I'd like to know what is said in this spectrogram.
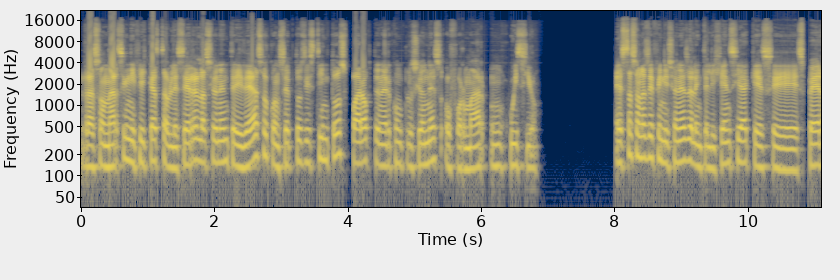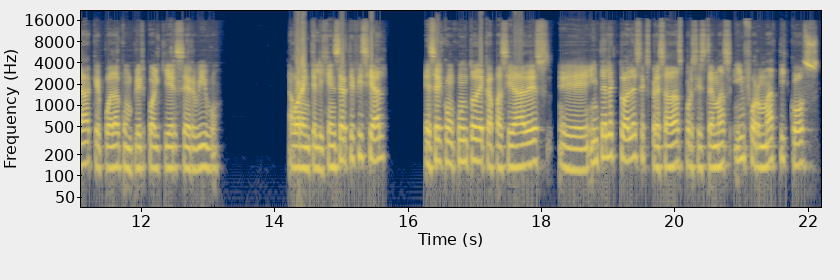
Razonar significa establecer relación entre ideas o conceptos distintos para obtener conclusiones o formar un juicio. Estas son las definiciones de la inteligencia que se espera que pueda cumplir cualquier ser vivo. Ahora, inteligencia artificial es el conjunto de capacidades eh, intelectuales expresadas por sistemas informáticos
